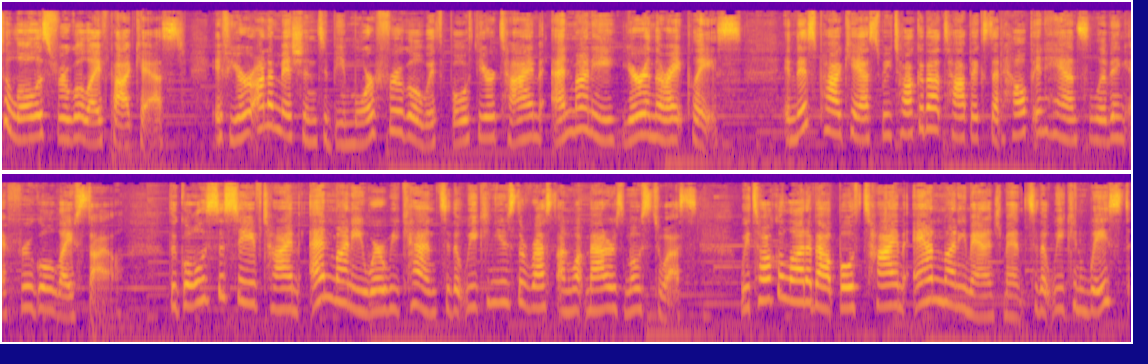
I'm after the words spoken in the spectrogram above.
to Lola's Frugal Life Podcast. If you're on a mission to be more frugal with both your time and money, you're in the right place. In this podcast, we talk about topics that help enhance living a frugal lifestyle. The goal is to save time and money where we can so that we can use the rest on what matters most to us. We talk a lot about both time and money management so that we can waste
